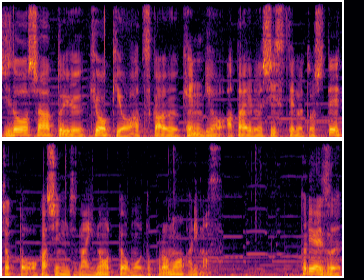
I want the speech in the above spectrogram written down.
自動車という凶器を扱う権利を与えるシステムとしてちょっとおかしいんじゃないのって思うところもあります。とりあえず、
